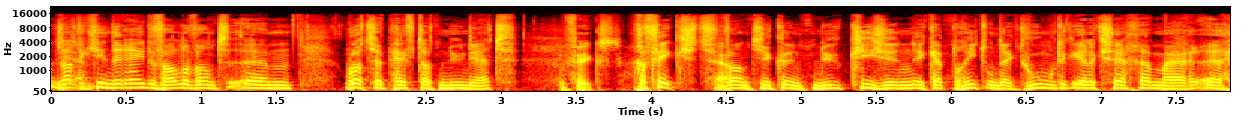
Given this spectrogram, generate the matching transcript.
laat ik je in de reden vallen, want um, WhatsApp heeft dat nu net gefixt. gefixt Want je kunt nu kiezen, ik heb nog niet ontdekt hoe, moet ik eerlijk zeggen. Maar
